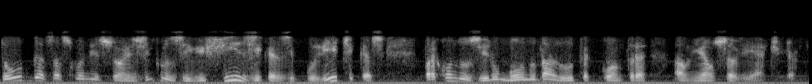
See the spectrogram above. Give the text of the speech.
todas as condições, inclusive físicas e políticas, para conduzir o mundo na luta contra a União Soviética.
